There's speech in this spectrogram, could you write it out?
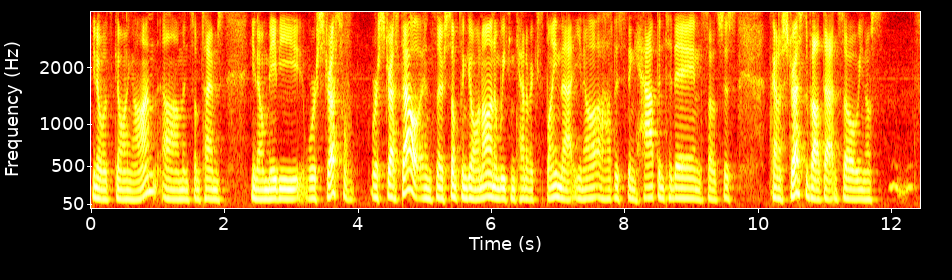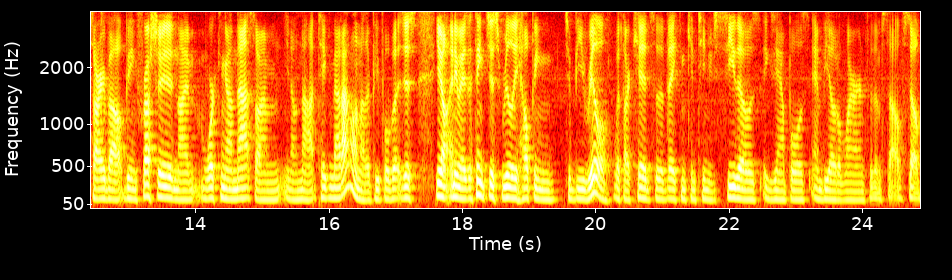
you know what's going on. Um, and sometimes you know maybe we're stressful we're stressed out and there's something going on and we can kind of explain that you know oh, this thing happened today. And so it's just I'm kind of stressed about that. And so you know sorry about being frustrated and i'm working on that. So i'm you know not taking that out on other people. But just you know anyways i think just really helping to be real with our kids so that they can continue to see those examples and be able to learn for themselves. So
